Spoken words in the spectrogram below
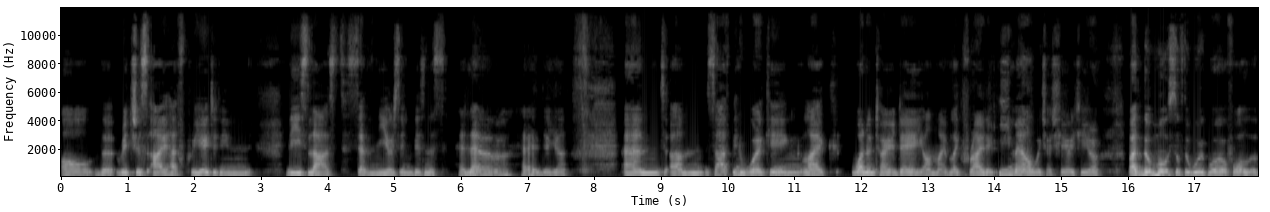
all the riches I have created in these last seven years in business. Hello, yeah. And um, so I've been working like one entire day on my Black Friday email, which I shared here. But the, most of the work were for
